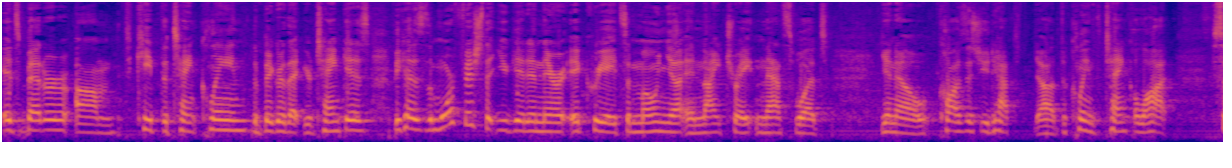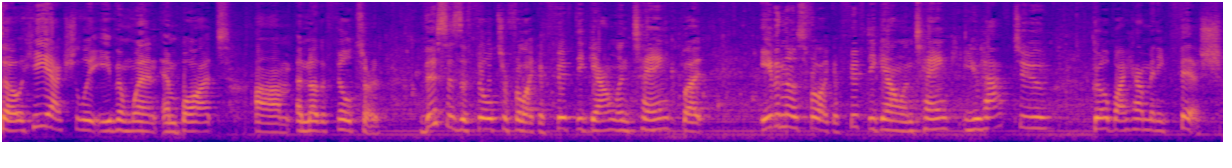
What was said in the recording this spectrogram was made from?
it's better um, to keep the tank clean the bigger that your tank is, because the more fish that you get in there, it creates ammonia and nitrate, and that's what, you know, causes you to have to, uh, to clean the tank a lot. So he actually even went and bought um, another filter. This is a filter for like a 50 gallon tank, but even though it's for like a 50 gallon tank, you have to go by how many fish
